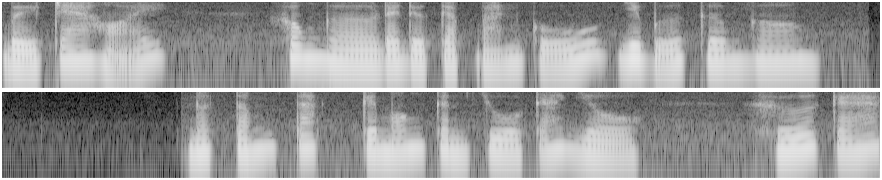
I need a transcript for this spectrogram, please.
bị tra hỏi. Không ngờ đã được gặp bạn cũ với bữa cơm ngon. Nó tấm tắt cái món canh chua cá dồ, khứa cá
